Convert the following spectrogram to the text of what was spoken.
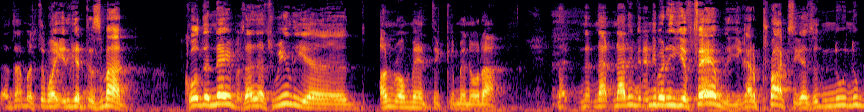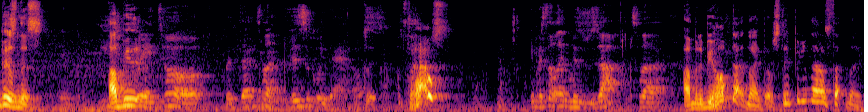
That's how much they want you to get this man. Call the neighbors. That's really an unromantic menorah. Not, not, not, even anybody in your family. You got a proxy. Has a new new business. I'll be but that's not physically the house. It's the house. If it's not like mezuzah. It's not. I'm going to be home that night. I'm sleeping in the house that night.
